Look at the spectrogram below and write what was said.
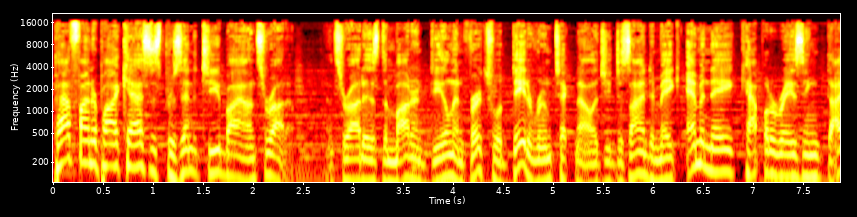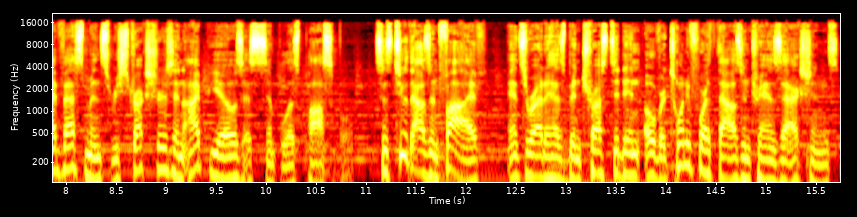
Pathfinder podcast is presented to you by Ansarada. Ansarada is the modern deal and virtual data room technology designed to make M&A, capital raising, divestments, restructures, and IPOs as simple as possible. Since 2005, Ansarada has been trusted in over 24,000 transactions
